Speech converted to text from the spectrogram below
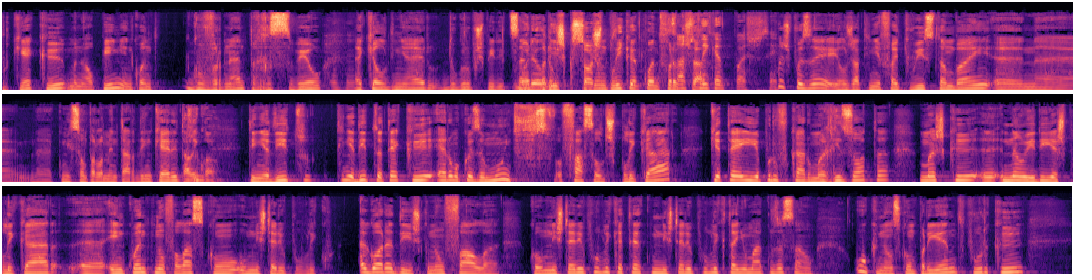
porque é que Manuel Pinho, enquanto governante, recebeu uhum. aquele dinheiro do Grupo Espírito Santo. Agora ele diz que só explica quando for só acusado. Só explica depois, sim. Pois, pois é, ele já tinha feito isso também uh, na, na, Comissão Parlamentar de Inquérito. Tal e qual. Tinha dito, tinha dito até que era uma coisa muito fácil de explicar, que até ia provocar uma risota, mas que eh, não iria explicar eh, enquanto não falasse com o Ministério Público. Agora diz que não fala com o Ministério Público até que o Ministério Público tenha uma acusação. O que não se compreende porque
